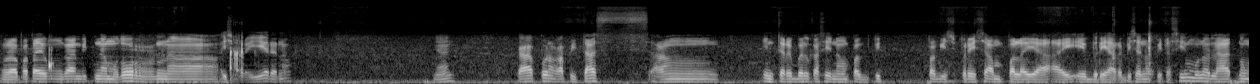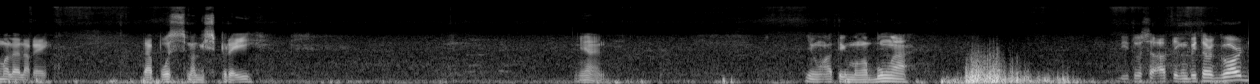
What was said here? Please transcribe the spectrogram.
Wala pa tayong gamit na motor na sprayer ano? Yan kahapon nakapitas ang interval kasi ng pag pag-spray sa ampalaya ay every harvest. Ano pitasin muna lahat ng malalaki tapos mag-spray. Yan. Yung ating mga bunga. Dito sa ating bitter gourd.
